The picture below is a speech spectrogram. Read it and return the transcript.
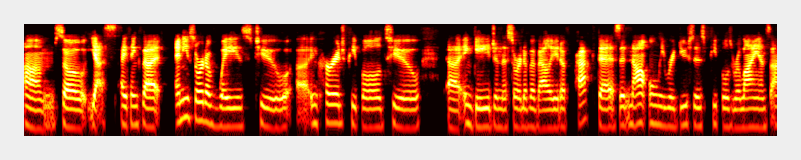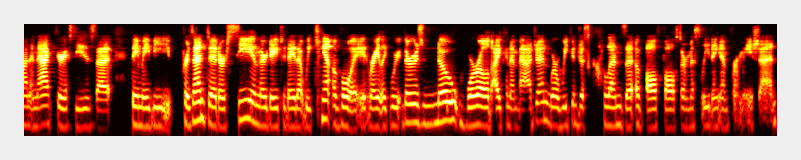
Um, so, yes, I think that any sort of ways to uh, encourage people to uh, engage in this sort of evaluative practice, it not only reduces people's reliance on inaccuracies that they may be presented or see in their day to day that we can't avoid, right? Like, we, there is no world I can imagine where we can just cleanse it of all false or misleading information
